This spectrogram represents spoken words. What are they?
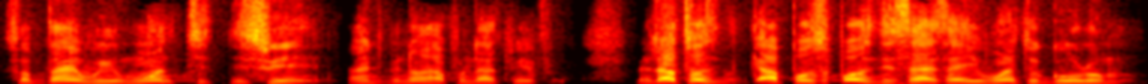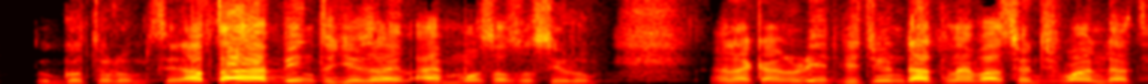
Sometimes we want it this way, and it will not happen that way. But that was Apostle Paul's desire. He wanted to go Rome, to go to Rome. So after I have been to Jerusalem, I must also see Rome. And I can read between that line, verse 21, that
